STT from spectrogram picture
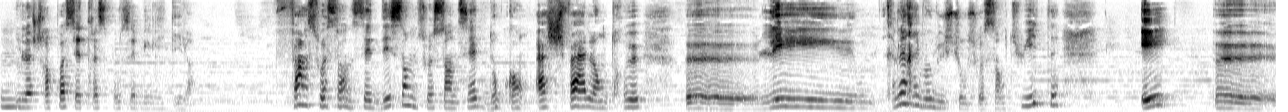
Tu lâcheras pas cette responsabilité-là fin 67, décembre 67, donc en, à cheval entre euh, les, la Révolution 68 et, euh,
